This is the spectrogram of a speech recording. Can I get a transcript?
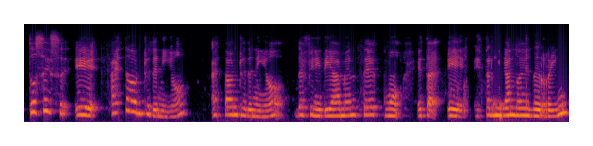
Entonces, eh, ha estado entretenido, ha estado entretenido, definitivamente, como está, eh, estar mirando desde Ring,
